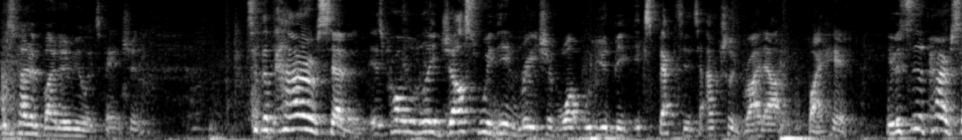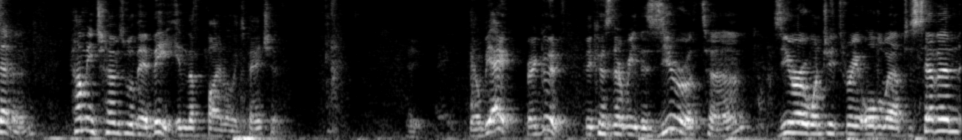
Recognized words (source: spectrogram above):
this kind of binomial expansion, to the power of 7 is probably just within reach of what you'd be expected to actually write out by hand. If it's to the power of 7, how many terms will there be in the final expansion? Eight. There will be 8. Very good. Because there will be the zeroth term, 0, 1, 2, 3, all the way up to 7,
